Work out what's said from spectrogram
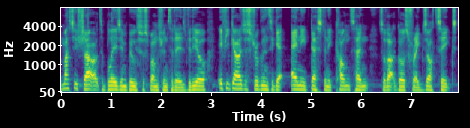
Massive shout out to Blazing Boost for sponsoring today's video. If you guys are struggling to get any Destiny content, so that goes for exotics,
